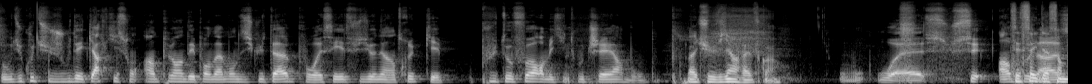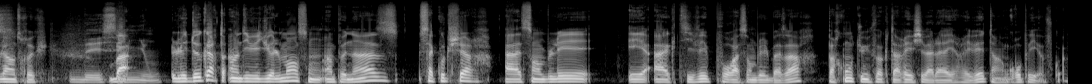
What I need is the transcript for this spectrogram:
Donc du coup, tu joues des cartes qui sont un peu indépendamment discutables pour essayer de fusionner un truc qui est plutôt fort mais qui te coûte cher. Bon, Bah, tu vis un rêve, quoi. ouais, c'est un peu T'essayes d'assembler un truc. mais c'est Bah, mignon. Les deux cartes individuellement sont un peu nazes. Ça coûte cher à assembler et à activer pour assembler le bazar. Par contre, une fois que t'as réussi à y arriver, t'as un gros payoff, quoi.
